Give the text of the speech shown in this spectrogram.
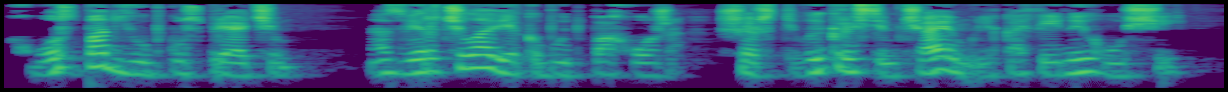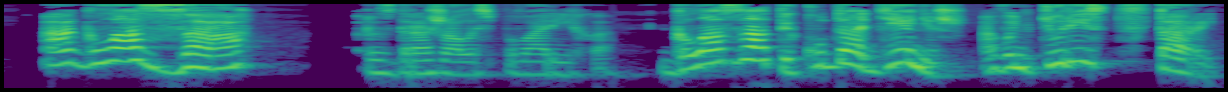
Хвост под юбку спрячем. На зверя человека будет похоже. Шерсть выкрасим чаем или кофейной гущей. «А глаза?» — раздражалась повариха. «Глаза ты куда денешь, авантюрист старый?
